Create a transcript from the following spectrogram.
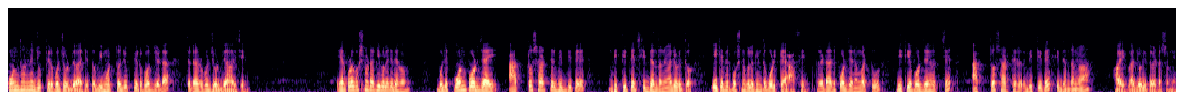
কোন ধরনের যুক্তির উপর জোর দেওয়া হয়েছে? তো বিমূর্ত যুক্তির উপর যেটা, সেটার উপর জোর দেওয়া হয়েছে। এরপরে প্রশ্নটা কি বলেছে দেখো? বলছে, কোন পর্যায়ে আত্মস্বার্থের ভিত্তিতে ভিত্তিতে সিদ্ধান্ত নেওয়া জড়িত? এই টাইপের প্রশ্নগুলো কিন্তু পরীক্ষায় আসে। তো এটা হচ্ছে পর্যায় নাম্বার টু দ্বিতীয় পর্যায়ে হচ্ছে আত্মস্বার্থের ভিত্তিতে সিদ্ধান্ত নেওয়া হয় বা জড়িত এটার সঙ্গে।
